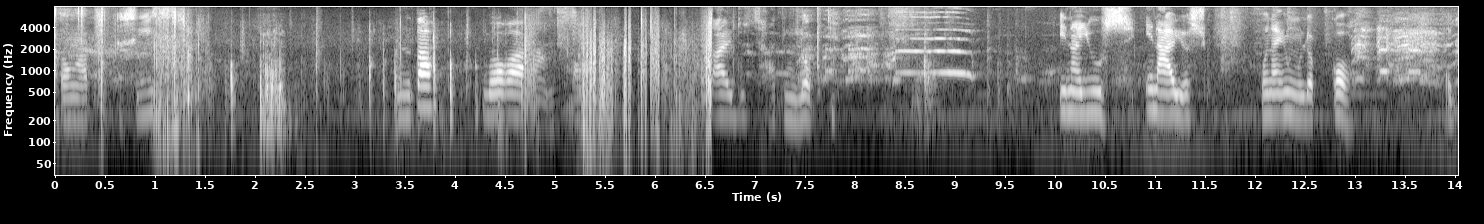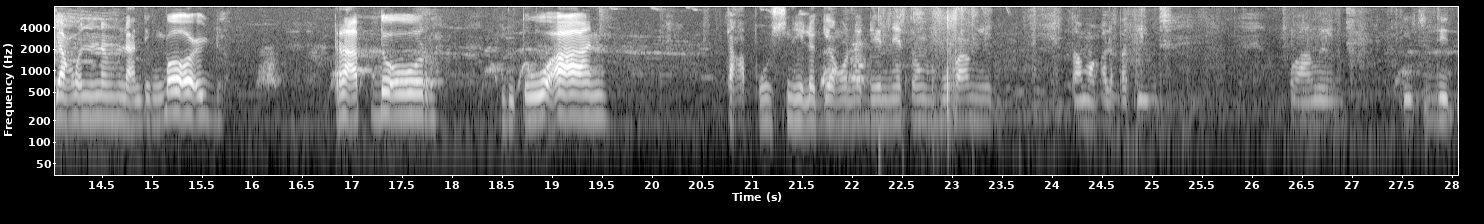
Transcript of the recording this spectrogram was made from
ito nga po kasi. Ano to? Boka ang tayo dito sa ating loob. Inayos, inayos ko na yung loob ko. Lagyan ko na ng landing board, trapdoor, pintuan, tapos nilagyan ko na din itong buhangin. Ito mga kalapatids. Buhangin. Dito, dito,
